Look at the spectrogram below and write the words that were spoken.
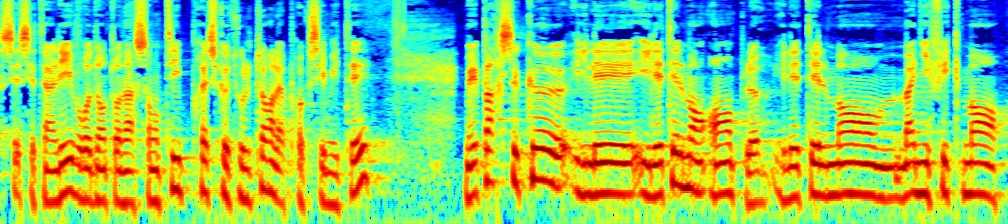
c'est un livre dont on a senti presque tout le temps la proximité, mais parce qu'il est, il est tellement ample, il est tellement magnifiquement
